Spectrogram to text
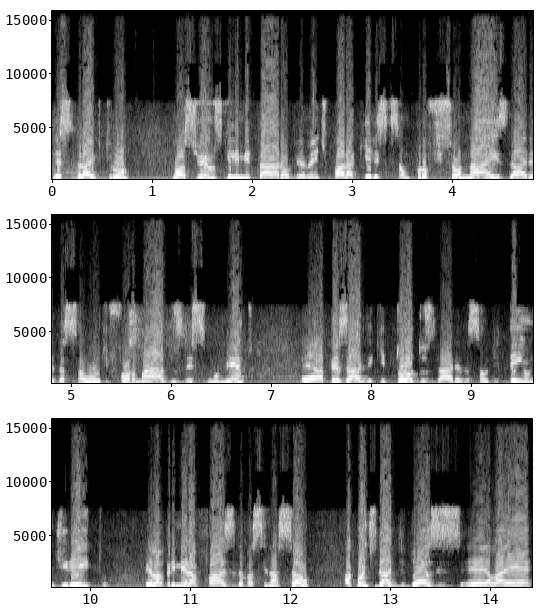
nesse drive-thru. Nós tivemos que limitar, obviamente, para aqueles que são profissionais da área da saúde formados nesse momento, é, apesar de que todos da área da saúde tenham direito pela primeira fase da vacinação, a quantidade de doses é, ela é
